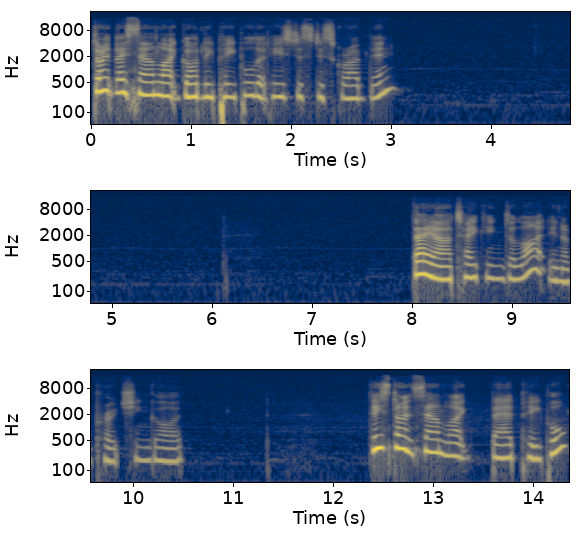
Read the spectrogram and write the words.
don't they sound like godly people that he's just described then? They are taking delight in approaching God. These don't sound like bad people.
